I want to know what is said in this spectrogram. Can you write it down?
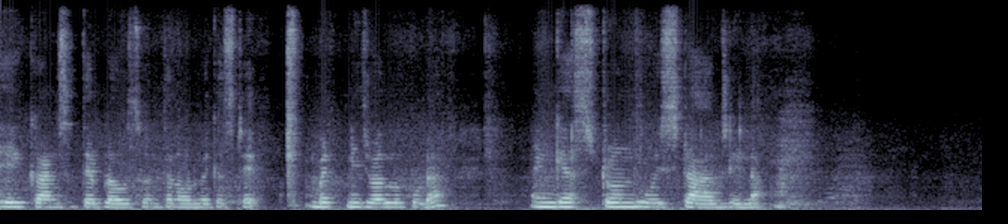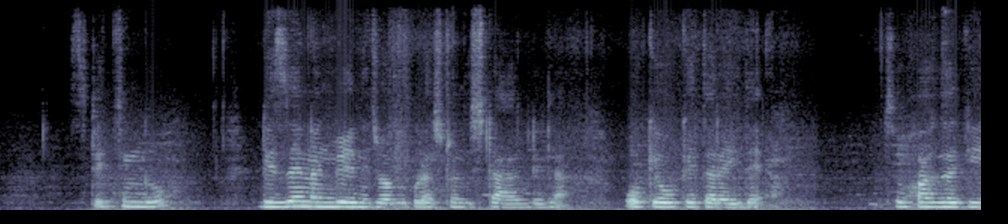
ಹೇಗೆ ಕಾಣಿಸುತ್ತೆ ಬ್ಲೌಸು ಅಂತ ನೋಡಬೇಕಷ್ಟೇ. ಬಟ್ ನಿಜವಾಗ್ಲೂ ಕೂಡ ನನಗೆ ಅಷ್ಟೊಂದು ಇಷ್ಟ ಆಗಲಿಲ್ಲ. ಸ್ಟಿಚಿಂಗು ಡಿಸೈನ್ ನನಗೆ ನಿಜವಾಗ್ಲೂ ಕೂಡ ಅಷ್ಟೊಂದು ಇಷ್ಟ ಆಗಲಿಲ್ಲ. ಓಕೆ ಓಕೆ ಥರ ಇದೆ. ಸೊ ಹಾಗಾಗಿ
